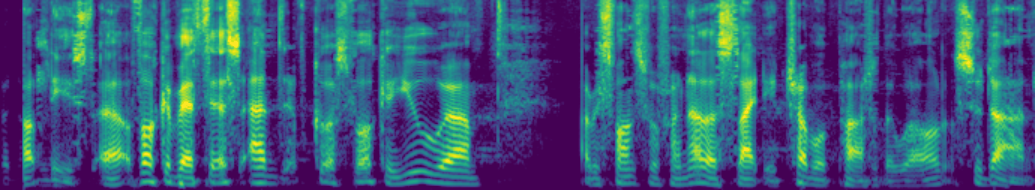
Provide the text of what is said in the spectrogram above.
but not least, uh, Volker Perthes, and of course, Volker, you um, are responsible for another slightly troubled part of the world, Sudan.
